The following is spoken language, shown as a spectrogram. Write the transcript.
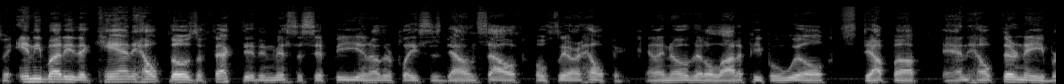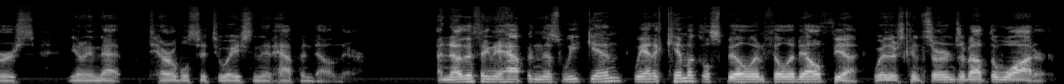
So anybody that can help those affected in Mississippi and other places down south, hopefully are helping. And I know that a lot of people will step up and help their neighbors, you know, in that terrible situation that happened down there. Another thing that happened this weekend, we had a chemical spill in Philadelphia where there's concerns about the water.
